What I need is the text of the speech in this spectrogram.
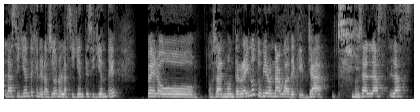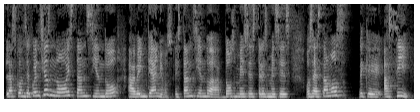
la siguiente generación o la siguiente siguiente, pero, o sea, en Monterrey no tuvieron agua de que ya. O sea, las, las, las consecuencias no están siendo a 20 años, están siendo a dos meses, tres meses. O sea, estamos de que así.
